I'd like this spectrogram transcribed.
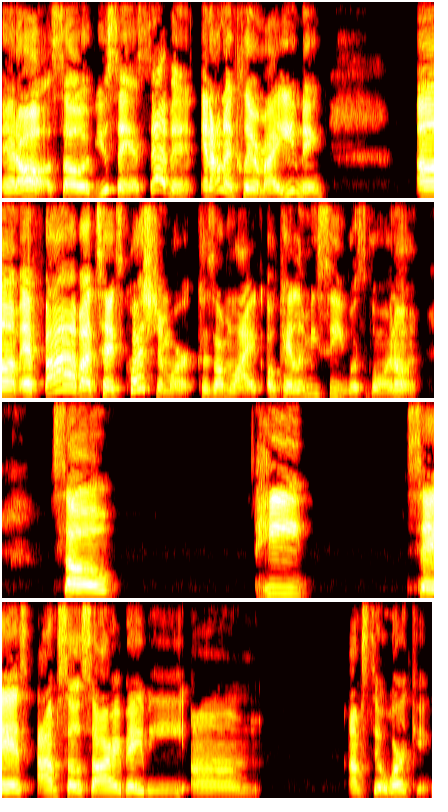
at all. So if you saying seven, and I didn't clear my evening, um, at five I text question mark because I'm like, okay, let me see what's going on. So he says, I'm so sorry, baby. Um, I'm still working.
